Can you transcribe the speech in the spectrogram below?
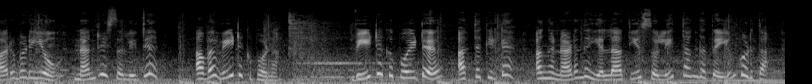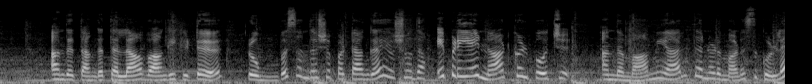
மறுபடியும் நன்றி சொல்லிட்டு அவ வீட்டுக்கு போனா. வீட்டுக்கு போயிட்டு அத்தை கிட்ட அங்க நடந்த எல்லாத்தையும் சொல்லி தங்கத்தையும் கொடுத்தா. அந்த தங்கத்தெல்லாம் வாங்கிக்கிட்டு ரொம்ப சந்தோஷப்பட்டாங்க யசோதா. இப்படியே நாட்கள் போச்சு. அந்த மாமியார் தன்னோட மனசுக்குள்ள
